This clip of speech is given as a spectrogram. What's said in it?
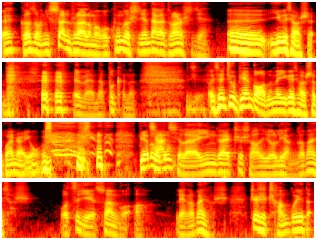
哎，葛总，你算出来了吗？我工作时间大概多长时间？呃，一个小时。没没，那不可能，而且就编稿子那一个小时管点用，别的加起来应该至少有两个半小时。我自己也算过啊，两个半小时，这是常规的。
